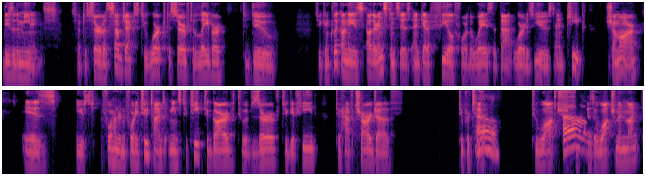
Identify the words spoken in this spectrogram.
these are the meanings. So to serve as subjects, to work, to serve, to labor, to do, so you can click on these other instances and get a feel for the ways that that word is used. And keep, shamar, is used 442 times. It means to keep, to guard, to observe, to give heed, to have charge of, to protect, oh. to watch, oh. as a watchman might.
